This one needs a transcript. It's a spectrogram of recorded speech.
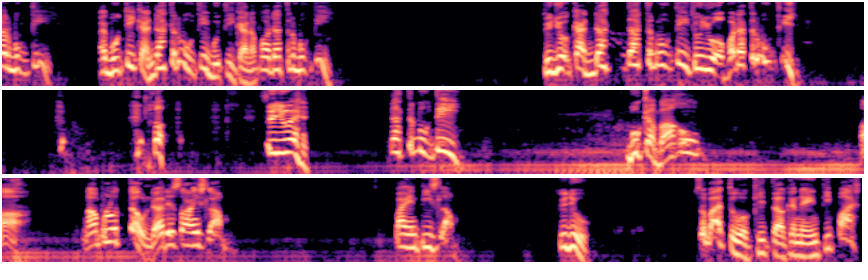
Terbukti. Eh buktikan, dah terbukti, buktikan apa? Dah terbukti. Tunjukkan dah dah terbukti. Tunjuk apa dah terbukti. Setuju eh? Dah terbukti. Bukan baru. Ah, 60 tahun dah dia serang Islam. Pas anti Islam. Setuju? Sebab tu kita kena anti pas.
